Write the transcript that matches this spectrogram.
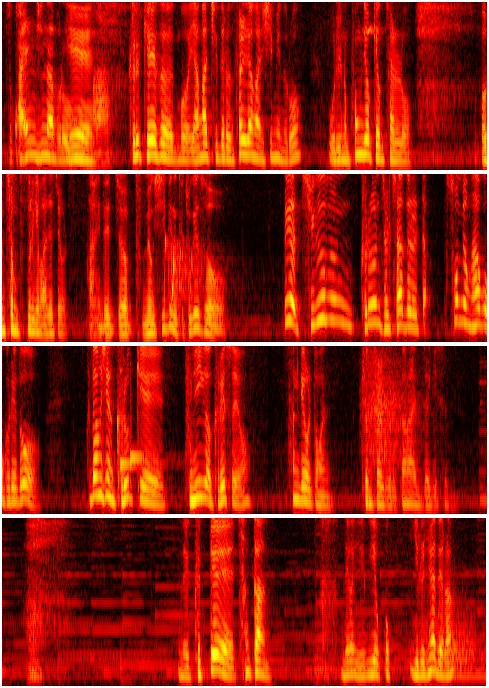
그래서 과잉 진압으로. 예. 아, 그렇게 해서 뭐 양아치들은 선량한 시민으로 우리는 폭력 경찰로 엄청 두드리게 맞았죠. 아 근데 저 분명 CB는 그쪽에서 그러니까 지금은 그런 절차들을 딱 소명하고 그래도 그 당시에는 그렇게 분위기가 그랬어요. 3개월 동안 경찰조를 떠난 적이 있습니다. 근데 그때 잠깐 하, 내가 여기에 꼭 일을 해야 되나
